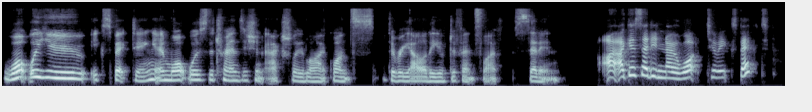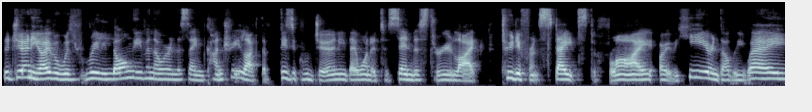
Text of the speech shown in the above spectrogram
What were you expecting, and what was the transition actually like once the reality of defense life set in? I guess I didn't know what to expect. The journey over was really long, even though we're in the same country. Like the physical journey, they wanted to send us through like two different states to fly over here in WA.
